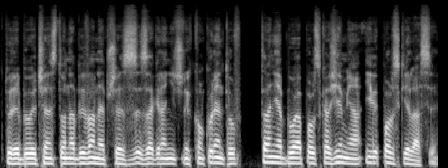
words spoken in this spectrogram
które były często nabywane przez zagranicznych konkurentów. Tania była polska ziemia i polskie lasy.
